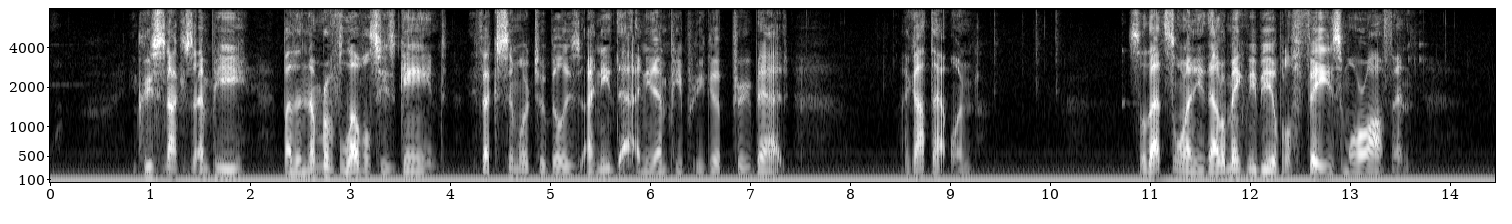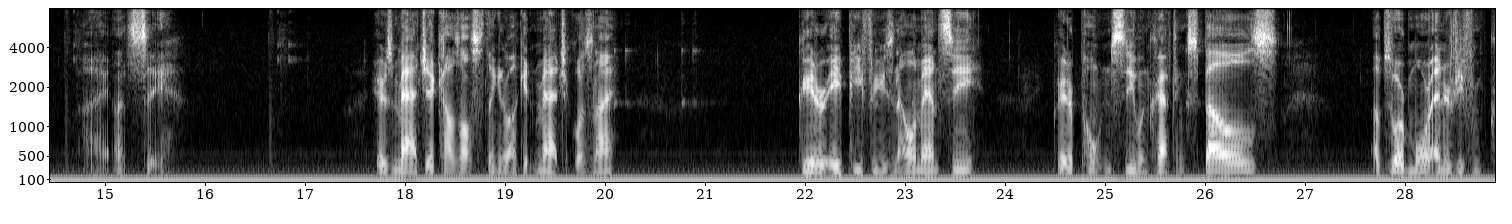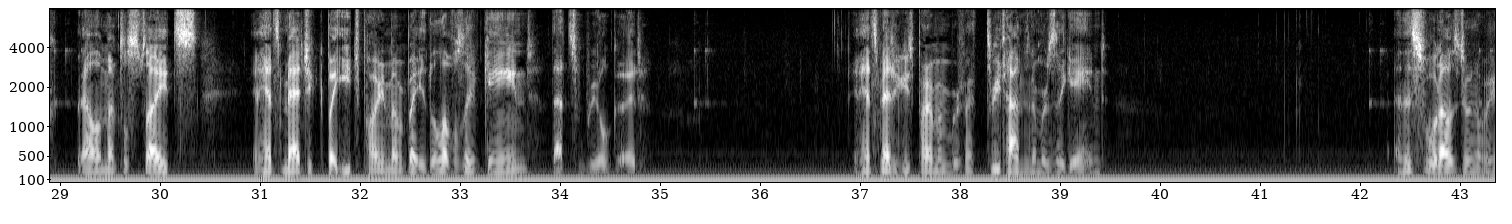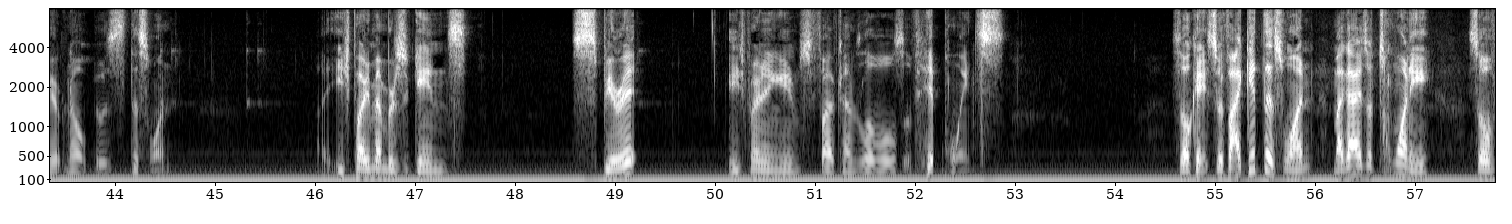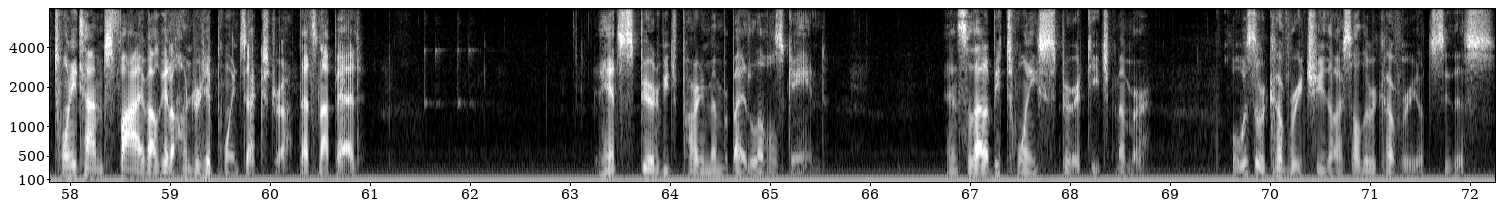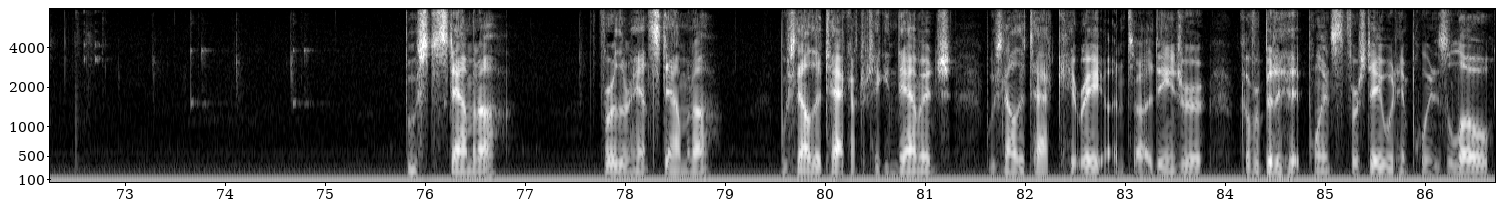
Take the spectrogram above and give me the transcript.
Increases Noctis MP by the number of levels he's gained. Effects similar to abilities. I need that. I need MP pretty good, pretty bad. I got that one. So that's the one I need. That'll make me be able to phase more often. Alright, let's see. Here's magic. I was also thinking about getting magic, wasn't I? Greater AP for using elemancy. Greater potency when crafting spells. Absorb more energy from elemental sites. Enhance magic by each party member by the levels they've gained. That's real good. Enhance magic use party members by three times the numbers they gained. And this is what I was doing over here. No, it was this one. Uh, each party member gains spirit. Each party gains five times levels of hit points. So okay, so if I get this one, my guys are 20. So if 20 times 5, I'll get 100 hit points extra. That's not bad. Enhance the spirit of each party member by levels gained. And so that'll be 20 spirit to each member. What was the recovery tree though? I saw the recovery. Let's see this. Boost stamina. Further enhance stamina. Boost now the attack after taking damage. Boost now the attack hit rate and of danger. Recover a bit of hit points. The first day when hit point is low.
